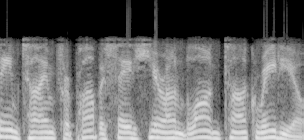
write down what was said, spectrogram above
same time for Papa Say here on Blog Talk Radio.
